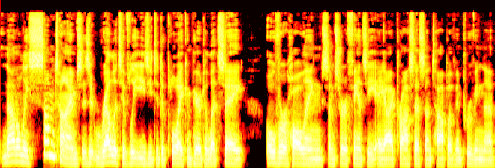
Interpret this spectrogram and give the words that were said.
not only sometimes is it relatively easy to deploy compared to, let's say, overhauling some sort of fancy AI process on top of improving the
